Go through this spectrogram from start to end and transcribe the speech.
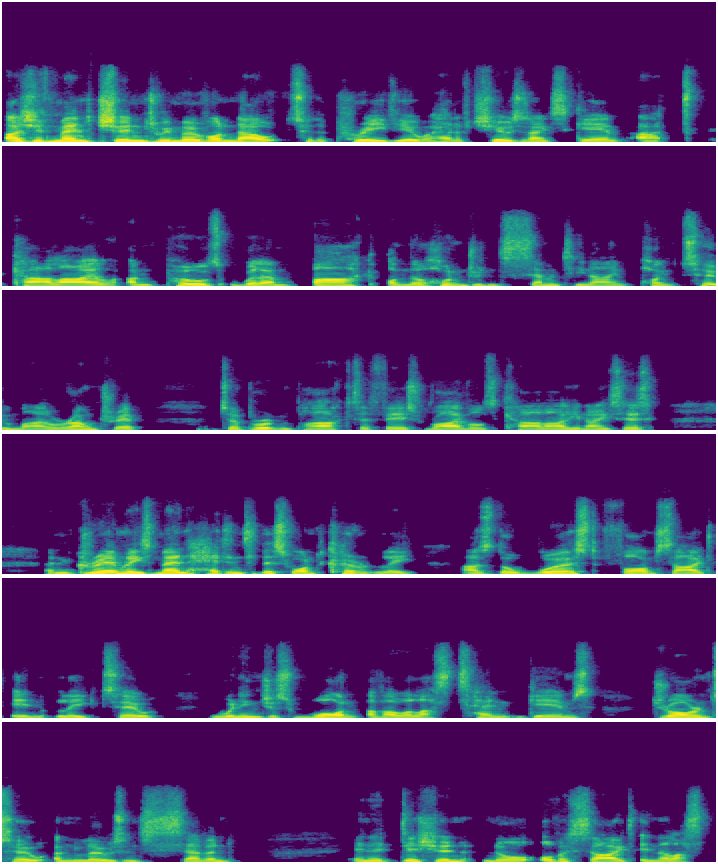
As you've mentioned, we move on now to the preview ahead of Tuesday night's game at Carlisle, and Pools will embark on the 179.2 mile round trip to Brunton Park to face rivals Carlisle United. And Graeme Lee's men head into this one currently as the worst form side in League Two, winning just one of our last 10 games, drawing two and losing seven. In addition, no other side in the last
